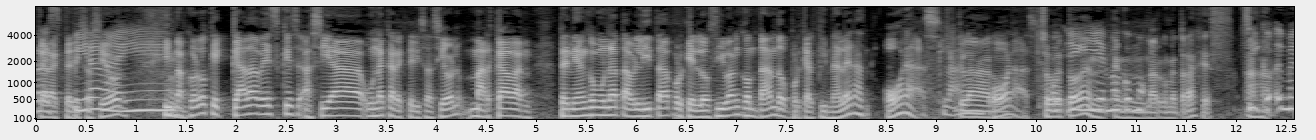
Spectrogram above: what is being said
caracterización. ahí. Y me acuerdo que cada vez que hacía una caracterización, marcaban, tenían como una tablita porque los iban contando, porque al final eran horas. Claro. Claro. Horas. Sobre todo en, Guillermo, en ¿cómo- largometrajes. Sí, me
